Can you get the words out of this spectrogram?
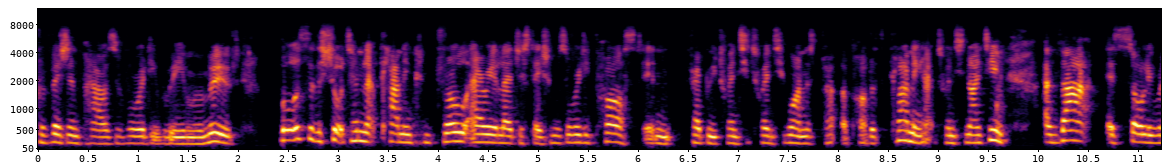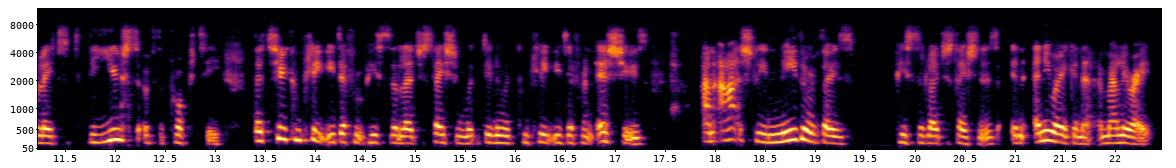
provision powers have already been removed, But also the short-term net planning control area legislation was already passed in February 2021 as a part of the Planning Act 2019, and that is solely related to the use of the property. They're two completely different pieces of legislation with dealing with completely different issues. And actually, neither of those pieces of legislation is in any way going to ameliorate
